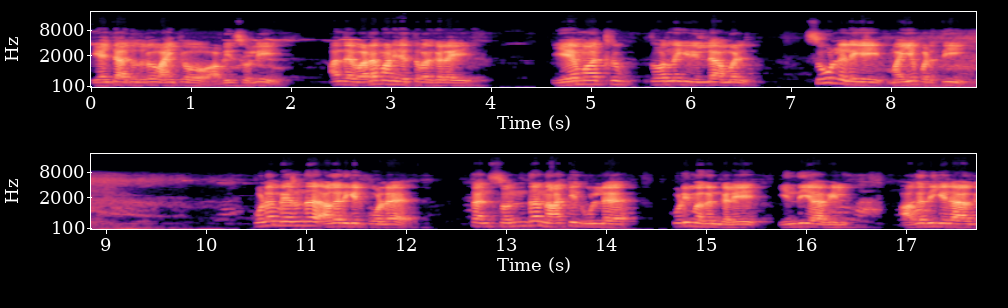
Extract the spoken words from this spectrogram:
என்கிட்ட அறுபது ரூபா வாங்கிக்கோ? அப்படின்னு சொல்லி அந்த வட மாநிலத்தவர்களை ஏமாற்று தோரணையில் இல்லாமல் சூழ்நிலையை மையப்படுத்தி புலம்பெயர்ந்த அகதிகள் போல தன் சொந்த நாட்டில் உள்ள குடிமகன்களே இந்தியாவில் அகதிகளாக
